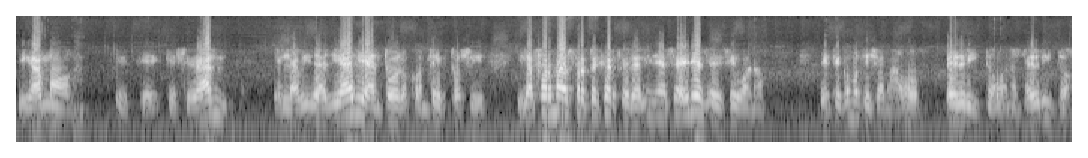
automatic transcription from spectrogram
digamos, que, que, se dan en la vida diaria en todos los contextos. Y, y la forma de protegerse de las líneas aéreas es decir, bueno, este, ¿cómo te llamas vos? Pedrito, bueno, Pedrito,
